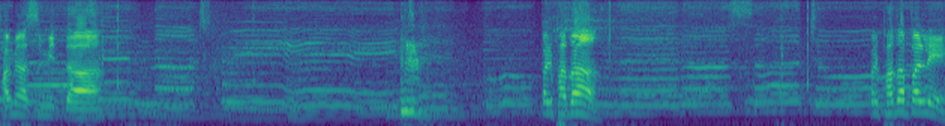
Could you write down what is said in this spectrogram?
밤이 왔습니다. 빨리 받아. 빨리 받아 빨리.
